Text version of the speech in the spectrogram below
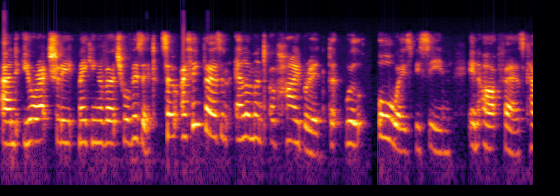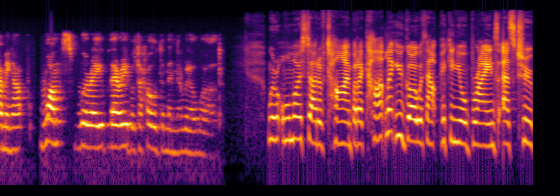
and you're actually making a virtual visit. So I think there's an element of hybrid that will always be seen in art fairs coming up once we're able, they're able to hold them in the real world. We're almost out of time, but I can't let you go without picking your brains as to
